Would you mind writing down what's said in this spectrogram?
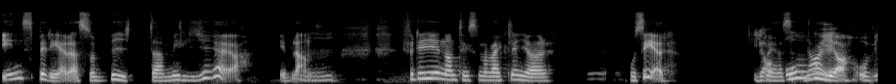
inspireras och byta miljö ibland. Mm. För det är ju någonting som man verkligen gör hos er Ja, oh ja, och vi,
